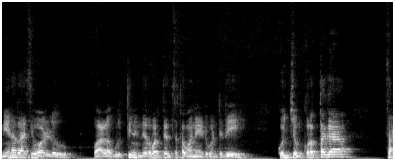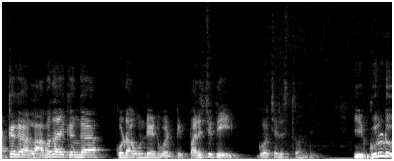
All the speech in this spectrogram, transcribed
మీనరాశి వాళ్ళు వాళ్ళ వృత్తిని నిర్వర్తించటం అనేటువంటిది కొంచెం క్రొత్తగా చక్కగా లాభదాయకంగా కూడా ఉండేటువంటి పరిస్థితి గోచరిస్తోంది. ఈ గురుడు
